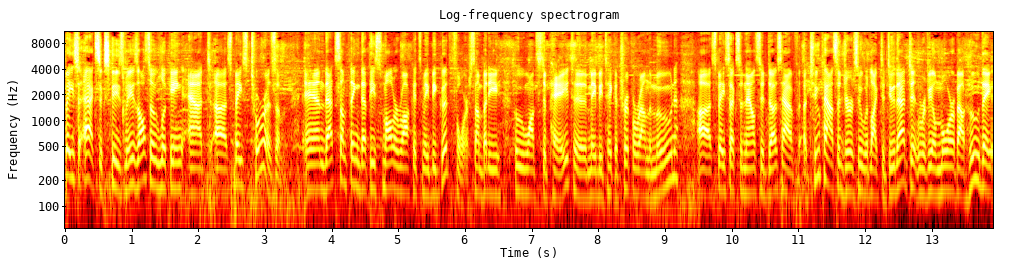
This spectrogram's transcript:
SpaceX, excuse me, is also looking at uh, space tourism, and that's something that these smaller rockets may be good for. Somebody who wants to pay to maybe take a trip around the moon. Uh, SpaceX announced it does have two passengers who would like to do that. Didn't reveal more about who they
